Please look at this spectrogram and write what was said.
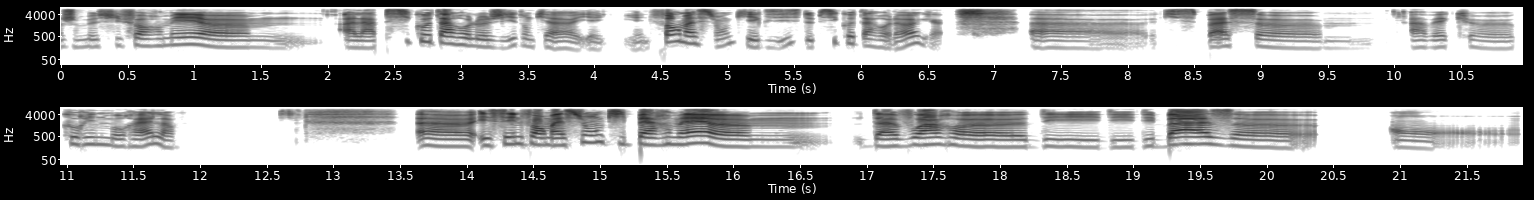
je me suis formée à la psychotarologie. Donc, il y a, y a, une formation qui existe de psychotarologue qui se passe avec Corinne Morel et c'est une formation qui permet d'avoir des, des, bases en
